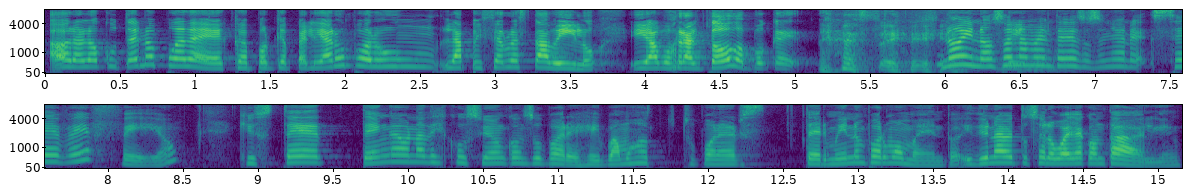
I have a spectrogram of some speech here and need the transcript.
Ahora, lo que usted no puede es que porque pelearon por un lapicero estabilo y a borrar todo, porque... Sí. No, y no solamente eso, señores, se ve feo que usted tenga una discusión con su pareja y vamos a suponer terminen por momento y de una vez tú se lo vayas a contar a alguien.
